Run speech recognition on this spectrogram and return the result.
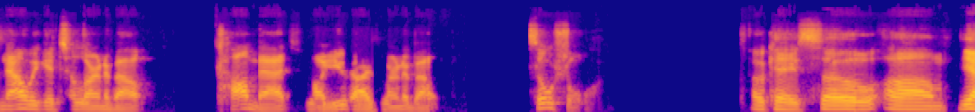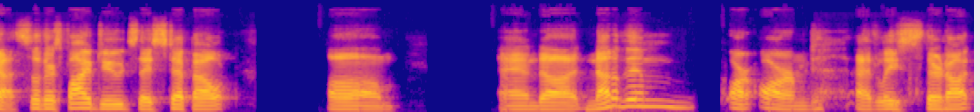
Now we get to learn about combat while you guys learn about social. Okay, so um, yeah, so there's five dudes. They step out, um, and uh, none of them are armed. At least they're not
